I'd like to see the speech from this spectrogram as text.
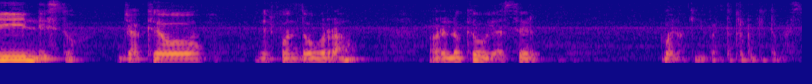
y listo ya quedó el fondo borrado. Ahora lo que voy a hacer bueno aquí falta otro poquito más.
